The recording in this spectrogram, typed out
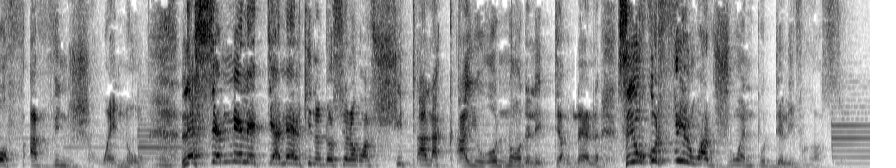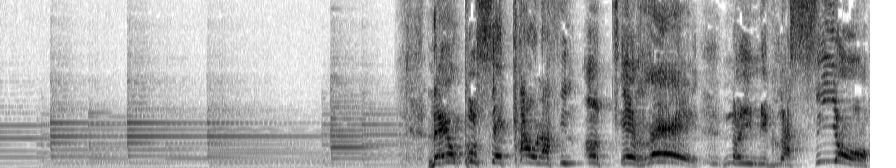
of avin jwen nou. Lese mè l'Eternel ki nan dosye ou la wap chita la kayo ou nan de l'Eternel. Se yon kout fil wap jwen pou delivrans ou. Le yon pose ka ou la fin enterre nan imigrasyon.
